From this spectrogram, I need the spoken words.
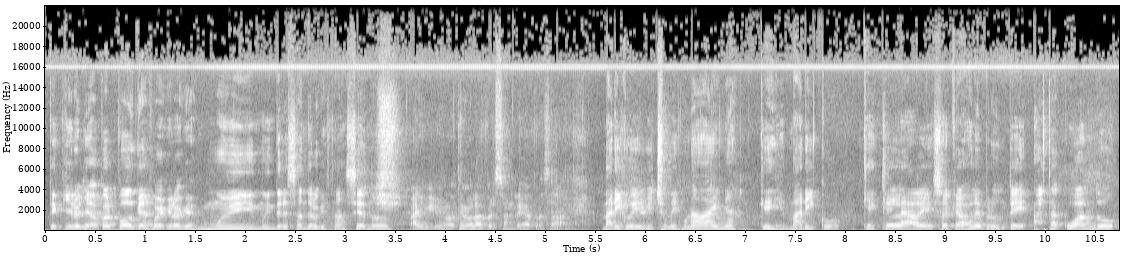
te quiero llevar para el podcast porque creo que es muy, muy interesante lo que están haciendo. Marico, yo no tengo la personalidad pasada. Marico, y el bicho me dijo una vaina que dije, Marico, qué clave eso. El carajo le pregunté, ¿hasta cuándo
